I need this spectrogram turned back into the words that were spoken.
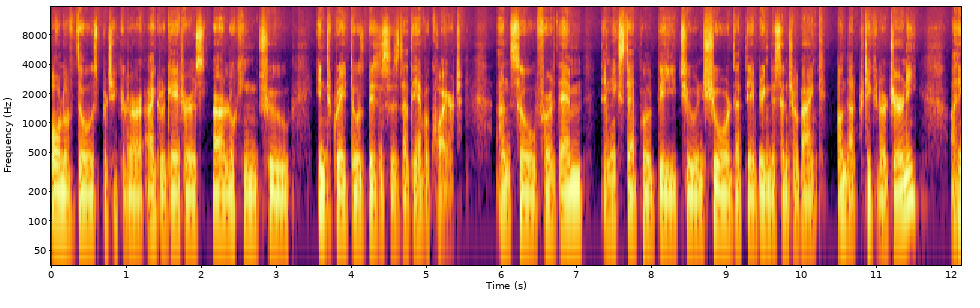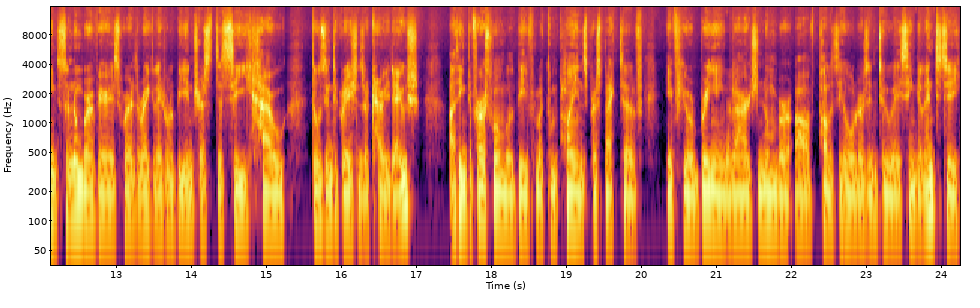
all of those particular aggregators are looking to integrate those businesses that they have acquired. And so for them, the next step will be to ensure that they bring the central bank on that particular journey. I think there's a number of areas where the regulator will be interested to see how those integrations are carried out. I think the first one will be from a compliance perspective. If you're bringing a large number of policyholders into a single entity,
